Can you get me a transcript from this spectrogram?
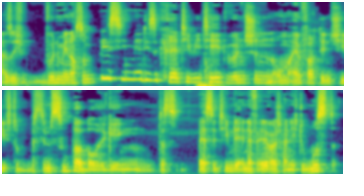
Also ich würde mir noch so ein bisschen mehr diese Kreativität wünschen, um einfach den Chiefs, du bist im Super Bowl gegen das beste Team der NFL wahrscheinlich. Du musst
